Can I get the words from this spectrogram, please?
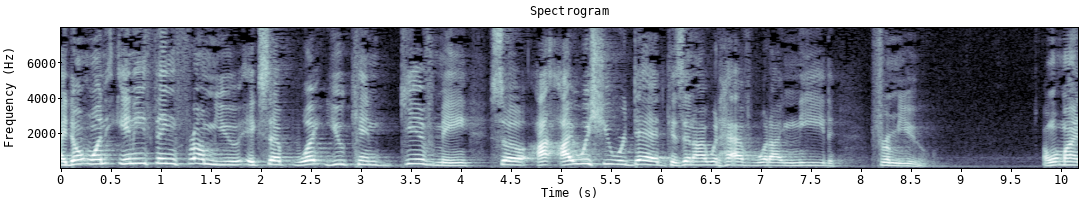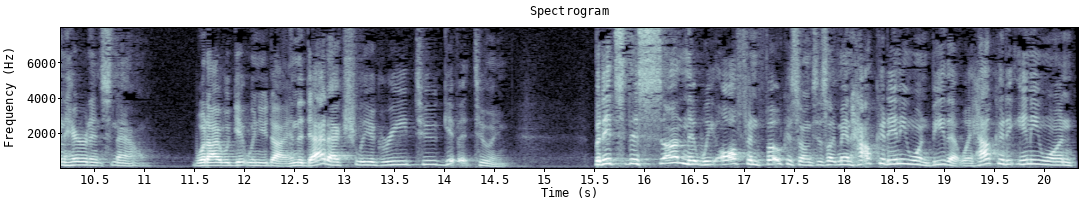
I don't want anything from you except what you can give me. So I, I wish you were dead because then I would have what I need from you. I want my inheritance now, what I would get when you die. And the dad actually agreed to give it to him. But it's this son that we often focus on. It's like, man, how could anyone be that way? How could anyone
